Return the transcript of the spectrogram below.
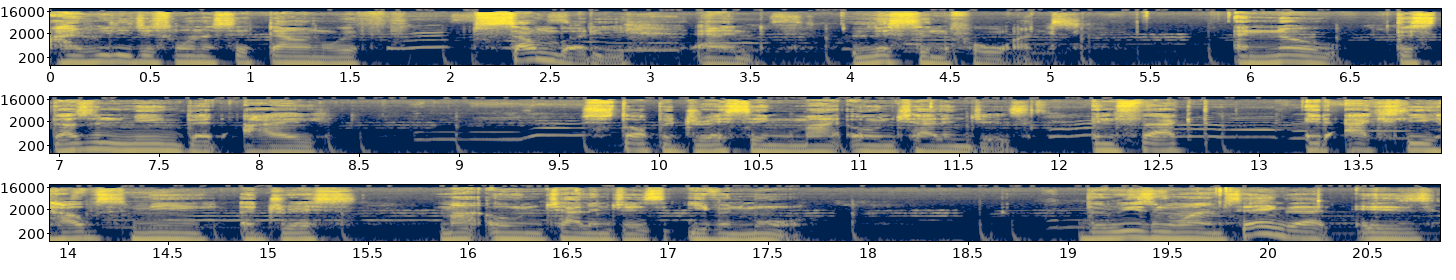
I really just want to sit down with somebody and listen for once. And no, this doesn't mean that I stop addressing my own challenges. In fact, it actually helps me address my own challenges even more. The reason why I'm saying that is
